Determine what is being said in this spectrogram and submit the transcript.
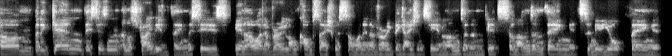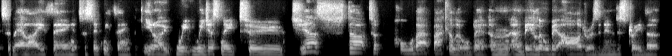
um, but again, this isn't an Australian thing. This is, you know, I had a very long conversation with someone in a very big agency in London, and it's a London thing, it's a New York thing, it's an LA thing, it's a Sydney thing. You know, we, we just need to just start to pull that back a little bit and, and be a little bit harder as an industry that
